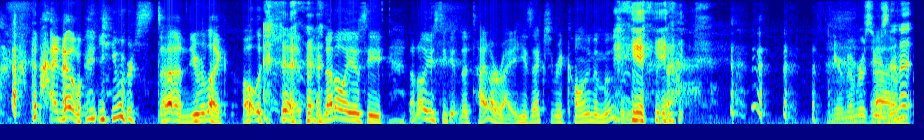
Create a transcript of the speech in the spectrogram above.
I know you were stunned. You were like, "Holy shit!" Not only is he not only is he getting the title right, he's actually recalling the movie. he remembers who's in Um, it.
